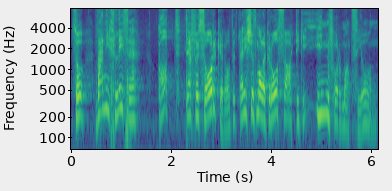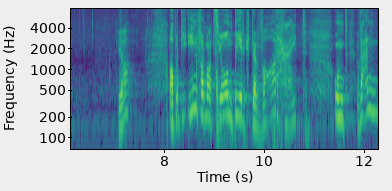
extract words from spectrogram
So, wenn ich lese, Gott, der Versorger, oder, dann ist das mal eine großartige Information. Ja? Aber die Information birgt eine Wahrheit. Und wenn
